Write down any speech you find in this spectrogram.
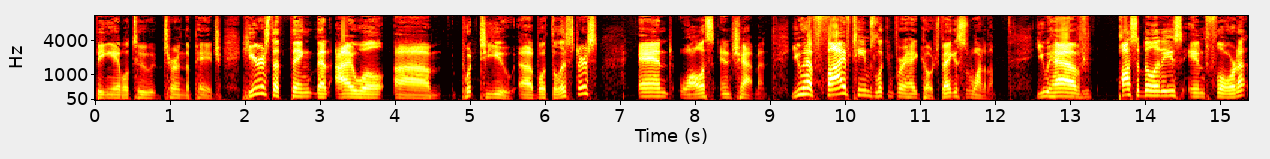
being able to turn the page. Here's the thing that I will. Um, put to you, uh, both the listeners and Wallace and Chapman. You have five teams looking for a head coach. Vegas is one of them. You have mm-hmm. possibilities in Florida,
